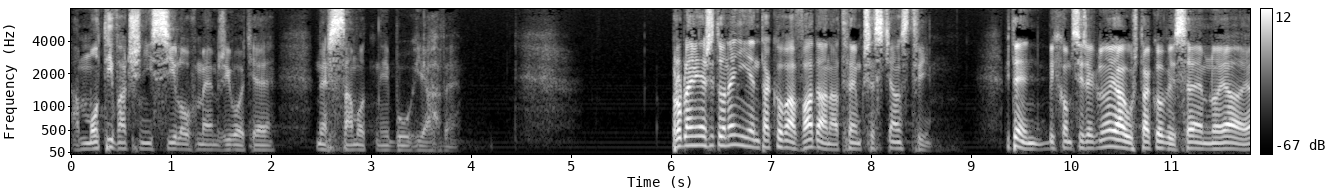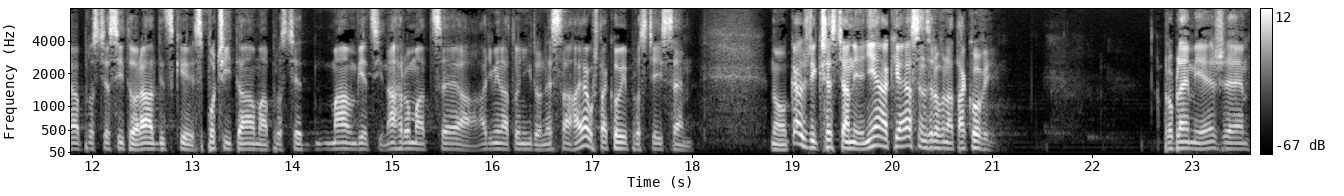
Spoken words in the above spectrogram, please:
a motivační sílou v mém životě, než samotný Bůh Jahve. Problém je, že to není jen taková vada na tvém křesťanství. Víte, bychom si řekli, no já už takový jsem, no já, já prostě si to rád vždycky spočítám a prostě mám věci na hromadce a ať mi na to nikdo nesáhá, já už takový prostě jsem. No, každý křesťan je nějaký, já jsem zrovna takový. Problém je, že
